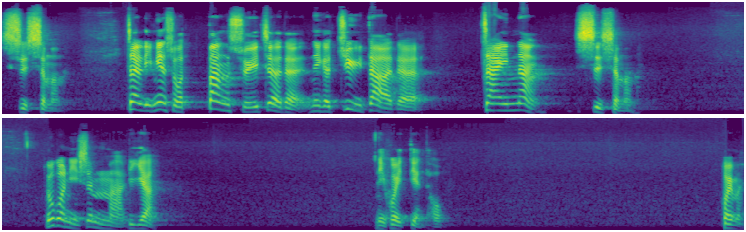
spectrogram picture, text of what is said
是什么？在里面所伴随着的那个巨大的灾难是什么？如果你是玛利亚，你会点头，会吗？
